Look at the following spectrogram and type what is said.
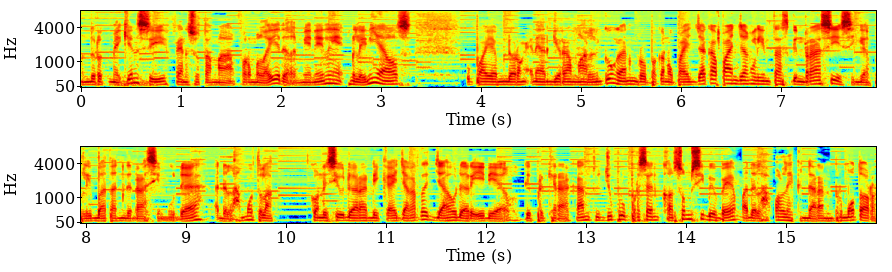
Menurut McKinsey, fans utama Formula E adalah millennials. Upaya mendorong energi ramah lingkungan merupakan upaya jangka panjang lintas generasi sehingga pelibatan generasi muda adalah mutlak. Kondisi udara di DKI Jakarta jauh dari ideal. Diperkirakan 70% konsumsi BBM adalah oleh kendaraan bermotor.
